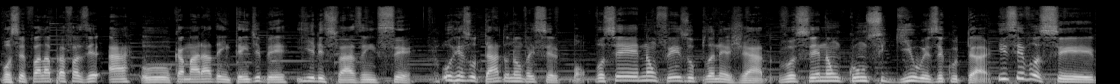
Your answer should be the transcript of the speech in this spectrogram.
Você fala para fazer A, o camarada entende B e eles fazem C o resultado não vai ser bom. Você não fez o planejado, você não conseguiu executar. E se você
